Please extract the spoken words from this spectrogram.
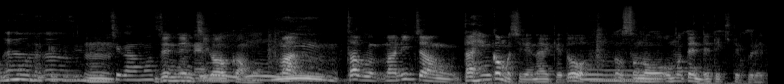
思うだけで全然違いますもん全ね。然違うかも、うんまあうん多分まありんちゃん大変かもしれないけど、うんその表に出てきてくれて、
